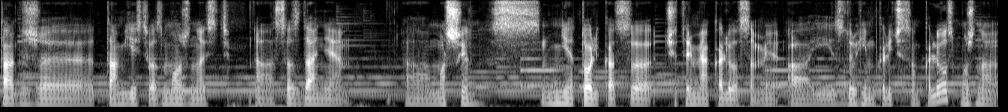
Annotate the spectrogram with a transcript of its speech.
Также там есть возможность создания а, машин с, не только с четырьмя колесами, а и с другим количеством колес. Можно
